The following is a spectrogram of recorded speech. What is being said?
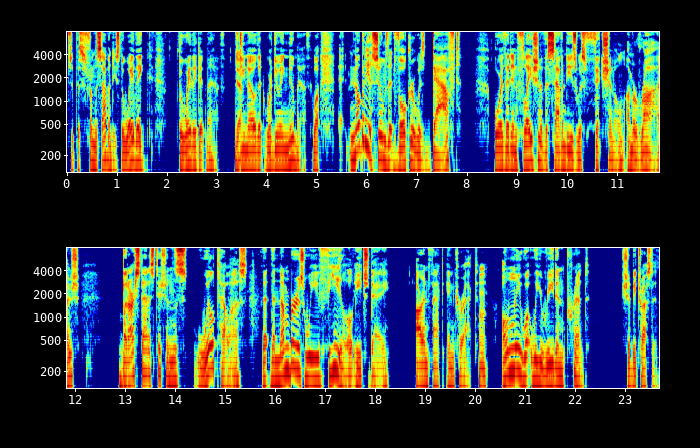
so this is from the 70s. The way they, the way they did math. Did yeah. you know that we're doing new math? Well, nobody assumes that Volcker was daft or that inflation of the 70s was fictional, a mirage. But our statisticians will tell us that the numbers we feel each day are in fact incorrect. Hmm. Only what we read in print should be trusted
